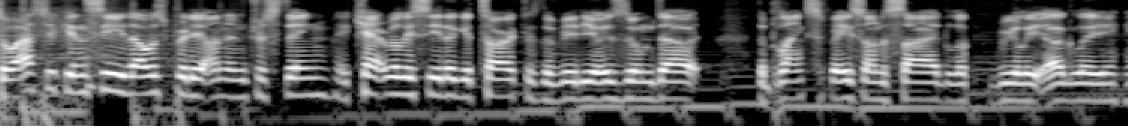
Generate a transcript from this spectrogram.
So as you can see, that was pretty uninteresting. You can't really see the guitar because the video is zoomed out. The blank space on the side looked really ugly.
